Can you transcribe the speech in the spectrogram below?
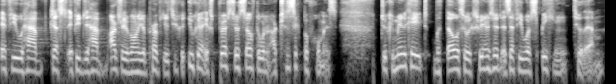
if you have just if you have of one of your purviews, you can, you can express yourself through an artistic performance to communicate with those who experience it as if you were speaking to them,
